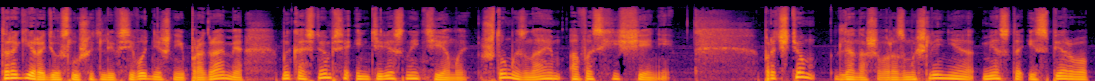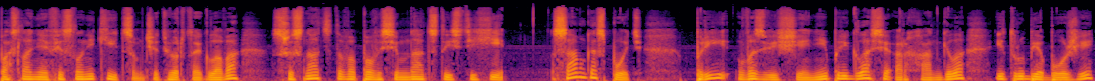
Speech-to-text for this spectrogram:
Дорогие радиослушатели, в сегодняшней программе мы коснемся интересной темы «Что мы знаем о восхищении?». Прочтем для нашего размышления место из первого послания фессалоникийцам, 4 глава, с 16 по 18 стихи. «Сам Господь при возвещении, при гласе Архангела и трубе Божьей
